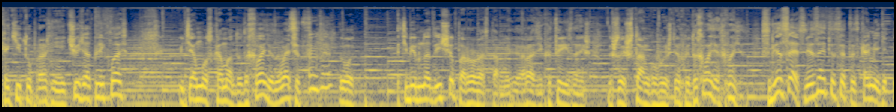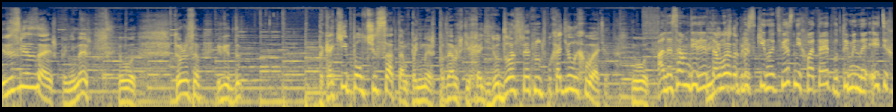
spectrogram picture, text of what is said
какие-то упражнения, чуть отвлеклась, у тебя мозг команду, да хватит, хватит, угу. вот. А тебе надо еще пару раз там, разика три, знаешь, что штангу выжать. Он говорит, да хватит, хватит, слезай, слезай ты с этой скамейки. И ты слезаешь, понимаешь? Вот. То же самое. И говорит, да да какие полчаса там, понимаешь, по дорожке ходить? Вот 25 минут походил и хватит. Вот. А на самом деле для того, надо чтобы при... скинуть вес, не хватает вот именно этих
